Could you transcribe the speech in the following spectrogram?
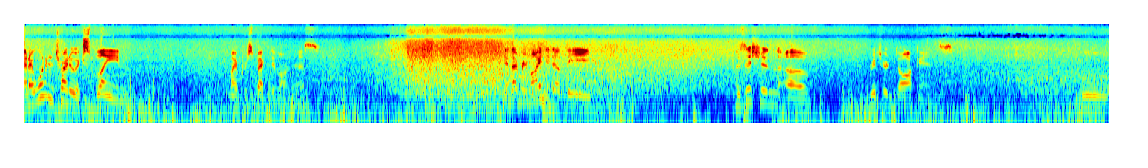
And I wanted to try to explain my perspective on this. And I'm reminded of the position of Richard Dawkins, who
